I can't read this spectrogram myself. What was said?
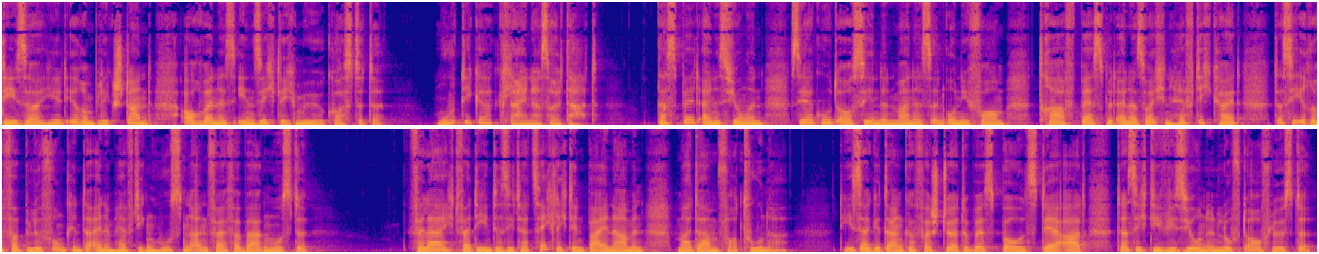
Dieser hielt ihrem Blick stand, auch wenn es ihn sichtlich Mühe kostete. Mutiger kleiner Soldat. Das Bild eines jungen, sehr gut aussehenden Mannes in Uniform traf Bess mit einer solchen Heftigkeit, dass sie ihre Verblüffung hinter einem heftigen Hustenanfall verbergen musste. Vielleicht verdiente sie tatsächlich den Beinamen Madame Fortuna. Dieser Gedanke verstörte Bess Bowles derart, dass sich die Vision in Luft auflöste.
